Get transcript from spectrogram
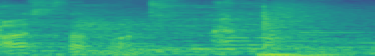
Hasta pronto.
